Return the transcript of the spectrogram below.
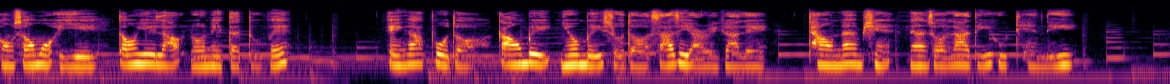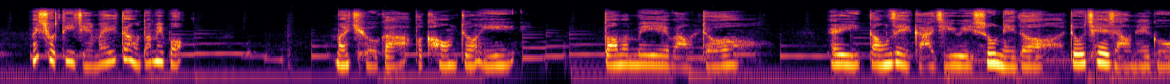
ကုံဆုံးမှုအရေး၃ရက်လောက်နိုးနေတတ်သူပဲအိမ်ကပို့တော့ကောင်းပိတ်ညွန့်ပိတ်ဆိုတော့စားစရာတွေကလည်းထောင်နှံ့ဖြင့်နန်စော်လာသည်ဟုထင်သည်မချိုတိချင်းမအေးတောင်းတော့မေပေါ့မချိုကပခုံးတွန်းဤသွားမမေးရပါတော့အဲ့ဒီ30ကာကြီးတွေစုနေတော့တိုးချဲဆောင်တွေကို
